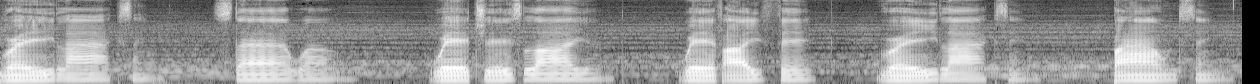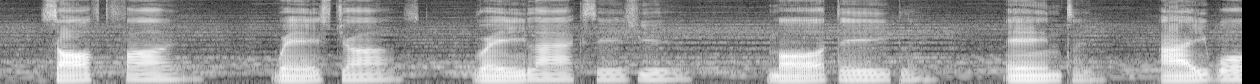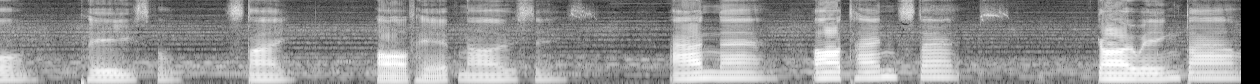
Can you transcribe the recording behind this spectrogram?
relaxing stairwell which is layered with thick, relaxing, bouncing, soft foam which just relaxes you more deeply into a warm, peaceful state of hypnosis, and there are ten steps going down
